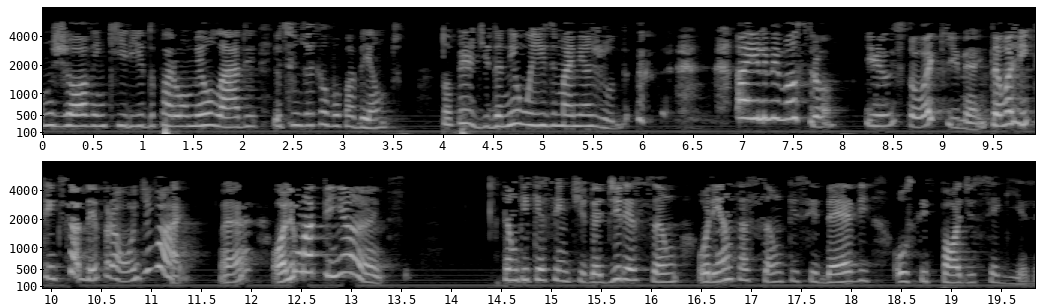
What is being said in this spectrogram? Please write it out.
um jovem querido, parou ao meu lado e eu disse: Onde é que eu vou para Bento? Estou perdida, nem o Waze mais me ajuda. Aí ele me mostrou e eu estou aqui, né? Então a gente tem que saber para onde vai, né? Olha o mapinha antes. Então, o que, que é sentido? É direção, orientação que se deve ou se pode seguir.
